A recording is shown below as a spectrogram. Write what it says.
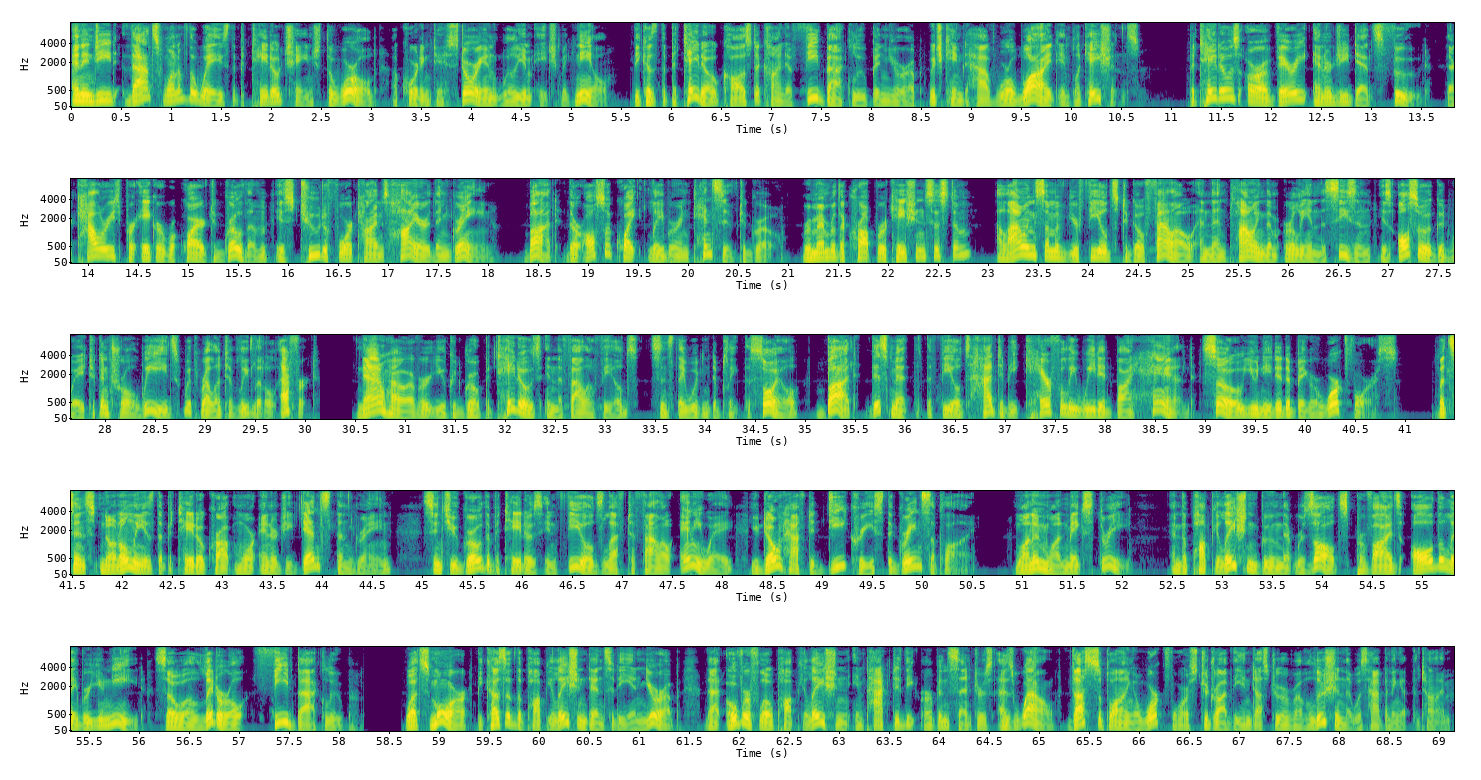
And indeed that's one of the ways the potato changed the world, according to historian William H. McNeill because the potato caused a kind of feedback loop in Europe which came to have worldwide implications. Potatoes are a very energy dense food. Their calories per acre required to grow them is 2 to 4 times higher than grain, but they're also quite labour intensive to grow. Remember the crop rotation system? Allowing some of your fields to go fallow and then ploughing them early in the season is also a good way to control weeds with relatively little effort. Now however you could grow potatoes in the fallow fields, since they wouldn't deplete the soil, but this meant that the fields had to be carefully weeded by hand, so you needed a bigger workforce. But since not only is the potato crop more energy dense than grain, since you grow the potatoes in fields left to fallow anyway, you don't have to decrease the grain supply. One and one makes three, and the population boom that results provides all the labour you need, so a literal feedback loop. What's more, because of the population density in Europe, that overflow population impacted the urban centres as well, thus supplying a workforce to drive the industrial revolution that was happening at the time.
